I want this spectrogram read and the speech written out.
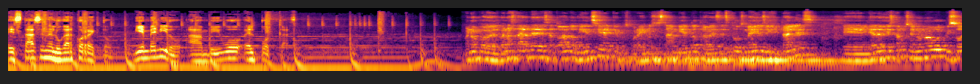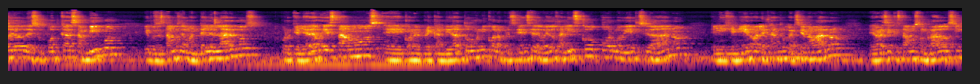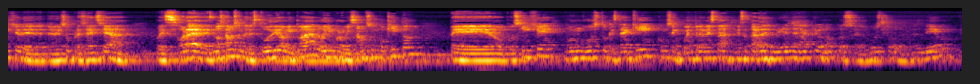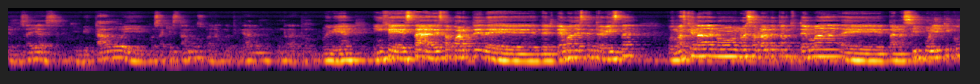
Estás en el lugar correcto. Bienvenido a Ambiguo el Podcast. Bueno, pues buenas tardes a toda la audiencia que pues por ahí nos están viendo a través de estos medios digitales. Eh, el día de hoy estamos en un nuevo episodio de su podcast Ambiguo y pues estamos de manteles largos porque el día de hoy estamos eh, con el precandidato único a la presidencia de Oído Jalisco por Movimiento Ciudadano, el ingeniero Alejandro García Navarro. Y ahora sí que estamos honrados, Inge, de, de tener su presencia pues ahora no estamos en el estudio habitual, hoy improvisamos un poquito, pero pues Inge, muy un gusto que esté aquí, ¿cómo se encuentra en esta, en esta tarde? Muy bien, Heraclio, ¿no? Pues el gusto es mío, que nos hayas invitado y pues aquí estamos para platicar un, rato. Muy bien, Inge, esta, esta parte de, del tema de esta entrevista, pues más que nada no, no es hablar de tanto tema eh, tan así político,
